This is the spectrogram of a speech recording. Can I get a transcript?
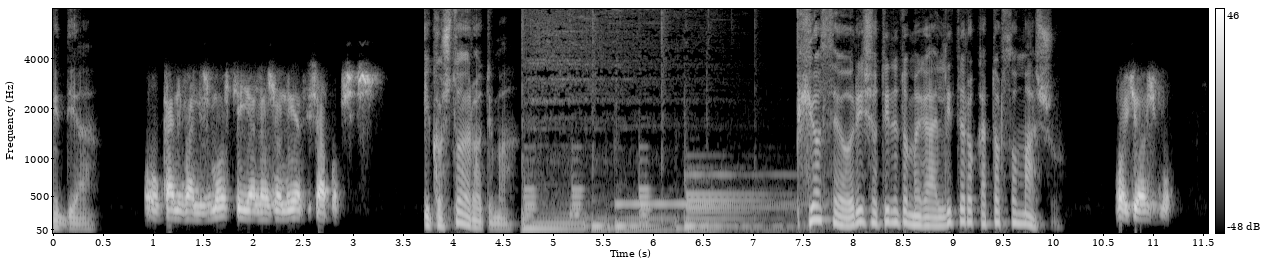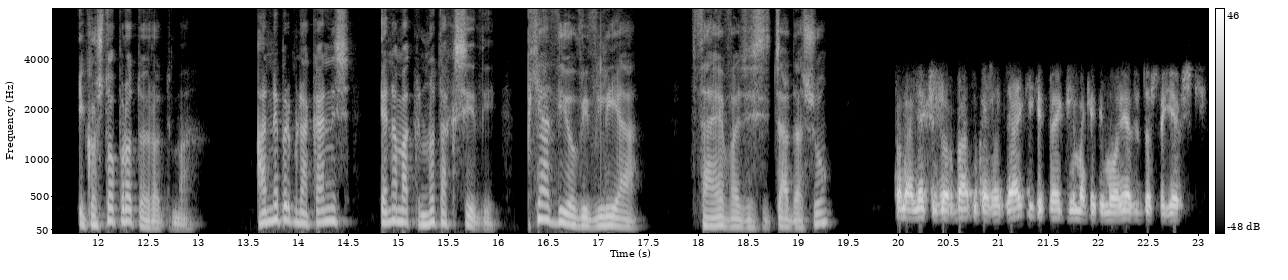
media? Ο κανιβαλισμός και η αλαζονία της άποψης. Εικοστό ερώτημα. Ποιο θεωρείς ότι είναι το μεγαλύτερο κατόρθωμά σου; Ο γιος μου. Εικοστό πρώτο ερώτημα. Αν έπρεπε να κάνεις ένα μακρινό ταξίδι, ποια δύο βιβλία θα έβαζες στη τσάντα σου; Τον Αλέξη Ζορμπά του Καζαντζάκη και το έγκλημα και τιμωρία του Ντοστογεύσκη.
